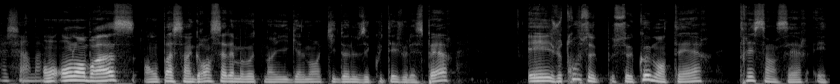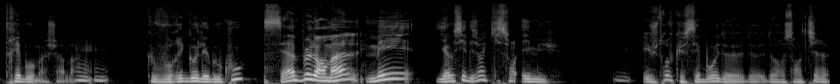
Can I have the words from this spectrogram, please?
Machallah. On, on l'embrasse. On passe un grand salam à votre mari également, qui doit nous écouter, je l'espère. Et je trouve ce, ce commentaire très sincère et très beau, machallah. Mm, mm. Que vous rigolez beaucoup. C'est un peu normal, mais il y a aussi des gens qui sont émus. Mm. Et je trouve que c'est beau de, de- de ressentir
